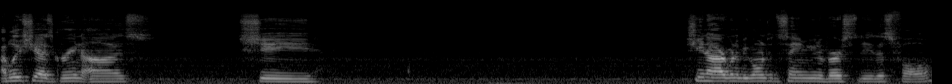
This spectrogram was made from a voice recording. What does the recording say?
I believe she has green eyes. She she and I are going to be going to the same university this fall.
